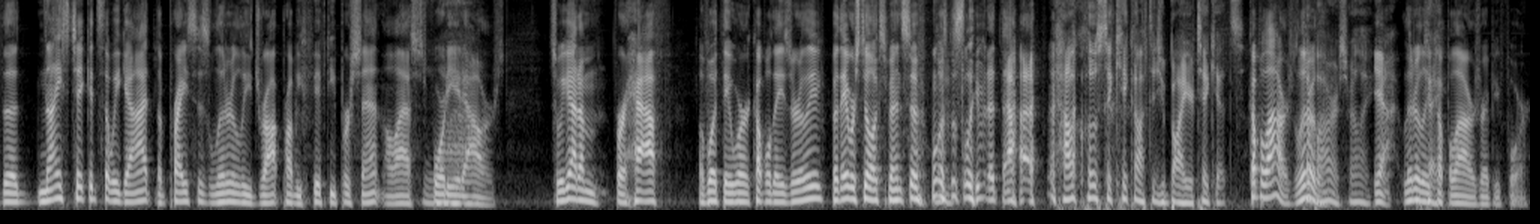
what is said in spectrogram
the nice tickets that we got, the prices literally dropped probably fifty percent in the last forty eight hours. So we got them for half of what they were a couple days early, but they were still expensive. we'll just leave it at that. How close to kickoff did you buy your tickets? A couple hours, literally. hours, really? Yeah, literally Okay. a couple hours right before.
